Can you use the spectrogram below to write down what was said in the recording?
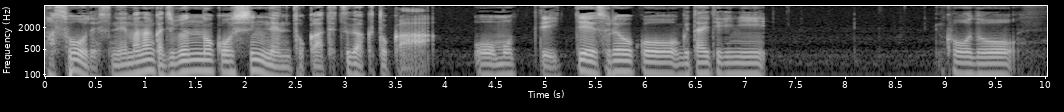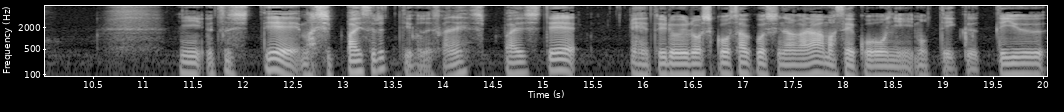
まあそうですね。まあなんか自分のこう信念とか哲学とかを持っていて、それをこう具体的に行動に移して、まあ失敗するっていうことですかね。失敗して、えっ、ー、と、いろいろ試行錯誤しながら、まあ、成功に持っていくっていう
